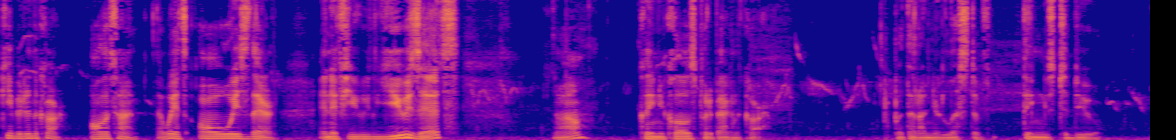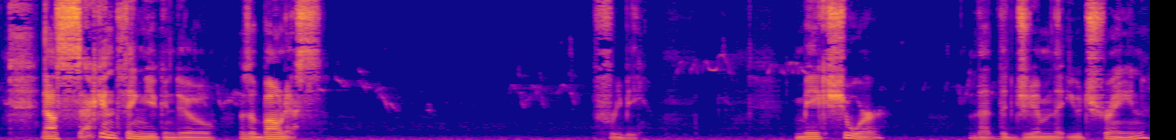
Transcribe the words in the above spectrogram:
keep it in the car all the time. That way it's always there. And if you use it, well, clean your clothes, put it back in the car. Put that on your list of things to do. Now, second thing you can do is a bonus. Freebie make sure that the gym that you train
